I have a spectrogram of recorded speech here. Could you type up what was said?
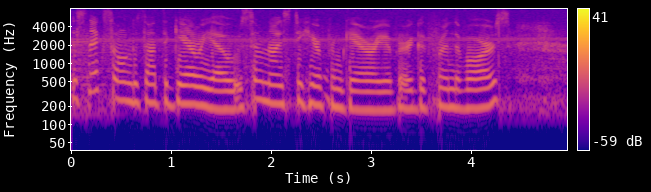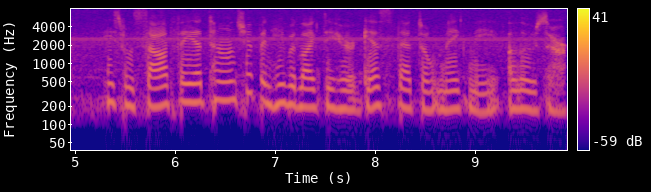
This next song is out to Gary O. It was so nice to hear from Gary, a very good friend of ours. He's from South Fayette Township, and he would like to hear Guess That Don't Make Me a Loser.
